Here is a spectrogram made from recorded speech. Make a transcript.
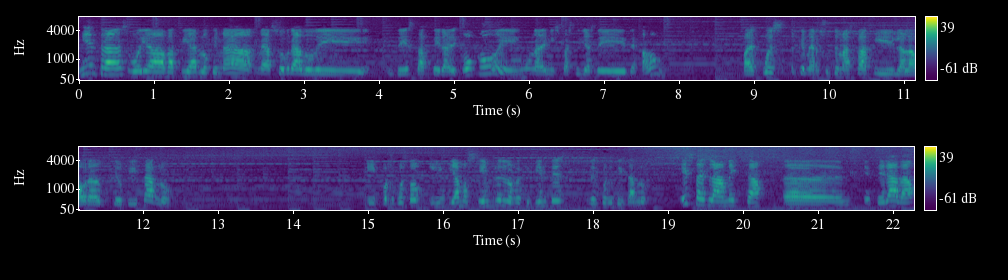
Mientras voy a vaciar lo que me ha, me ha sobrado de, de esta cera de coco en una de mis pastillas de, de jabón para después que me resulte más fácil a la hora de utilizarlo. Y por supuesto limpiamos siempre los recipientes después de utilizarlos. Esta es la mecha eh, encerada,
